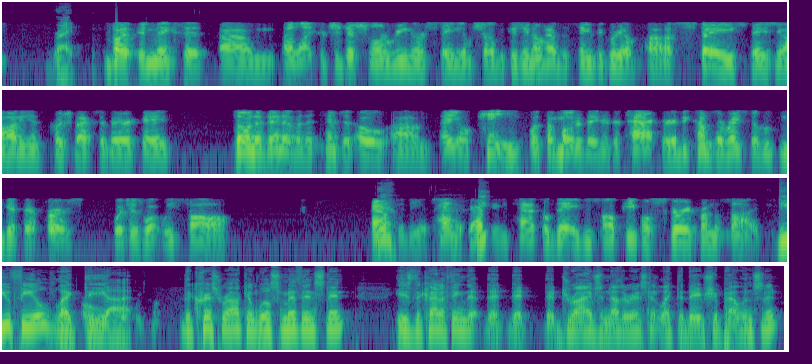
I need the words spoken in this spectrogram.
Right. but it makes it um, unlike a traditional arena or stadium show because you don't have the same degree of uh, space, stage the audience, pushbacks or barricades. So, in the event of an attempted o, um, AOP with a motivated attacker, it becomes a race of who can get there first, which is what we saw after the attack. After he tackled Dave, you saw people scurry from the side. Do you feel like the uh, the Chris Rock and Will Smith incident is the kind of thing that that that, that drives another incident like the Dave Chappelle incident?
